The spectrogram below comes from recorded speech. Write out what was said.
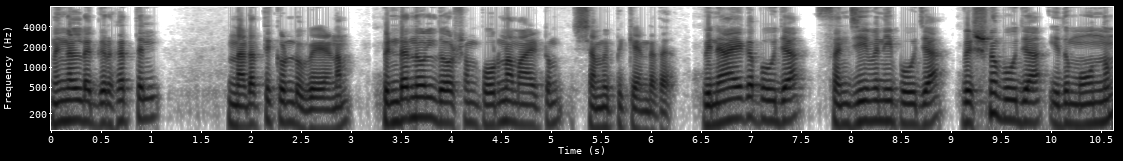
നിങ്ങളുടെ ഗൃഹത്തിൽ നടത്തിക്കൊണ്ട് വേണം പിണ്ടനൂൽ ദോഷം പൂർണമായിട്ടും ശമിപ്പിക്കേണ്ടത്. വിനായക പൂജ സഞ്ജീവനി പൂജ വിഷ്ണു പൂജ ഇത് മൂന്നും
